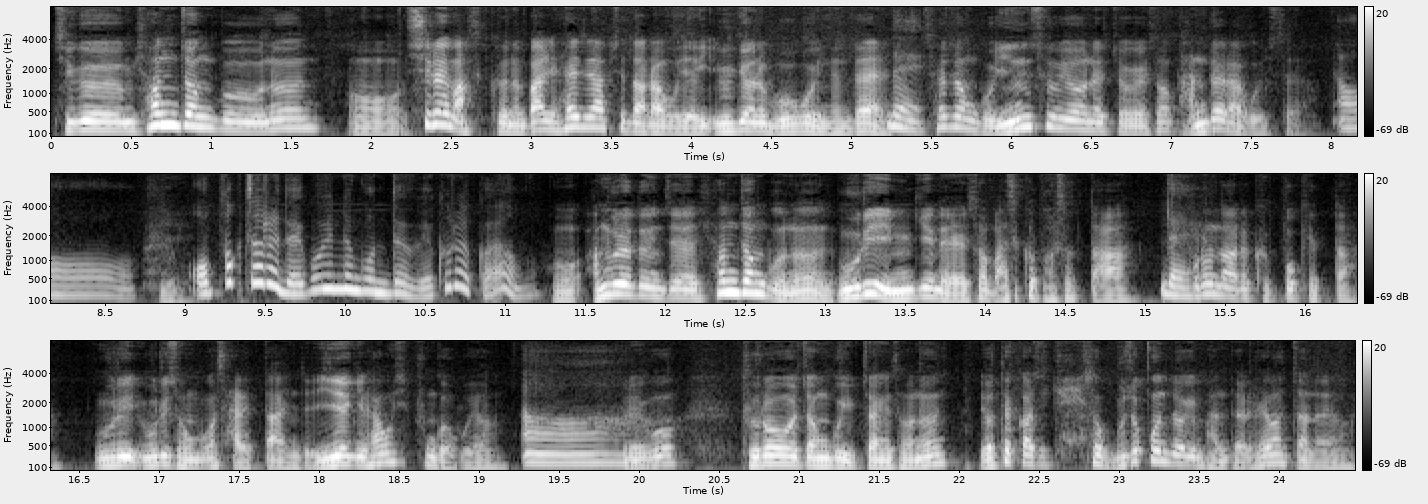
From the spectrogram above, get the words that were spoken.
지금 현 정부는 어, 실외 마스크는 빨리 해제합시다라고 의견을 모으고 있는데 네. 새 정부 인수위원회 쪽에서 반대를 하고 있어요. 어. 예. 엇박자를 내고 있는 건데 왜 그럴까요? 어, 아무래도 이제 현 정부는 우리 임기 내에서 마스크 벗었다. 네. 코로나를 극복했다. 우리 우리 정부가 잘했다. 이제 이 얘기를 하고 싶은 거고요. 아. 그리고 들어올 정부 입장에서는 여태까지 계속 무조건적인 반대를 해왔잖아요.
